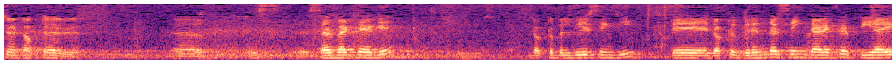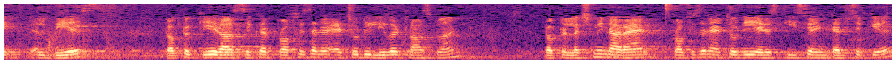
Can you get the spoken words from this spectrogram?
ਮਿਸਟਰ ਡਾਕਟਰ ਸਰ ਬੈਠੇ ਹੈਗੇ ਡਾਕਟਰ ਬਲਵੀਰ ਸਿੰਘ ਜੀ ਤੇ doctor Virinder Singh director PI LBS doctor K Rajashekhar professor HOD liver transplant doctor Lakshmi Narayan professor HOD anaesthesia intensive care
